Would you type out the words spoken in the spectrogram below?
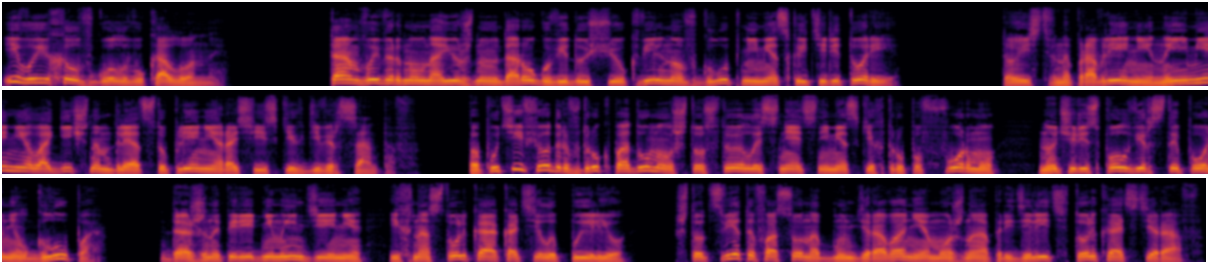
и выехал в голову колонны. Там вывернул на южную дорогу, ведущую к Вильно вглубь немецкой территории, то есть в направлении, наименее логичном для отступления российских диверсантов. По пути Федор вдруг подумал, что стоило снять с немецких трупов форму, но через полверсты понял, глупо. Даже на переднем Индиане их настолько окатило пылью, что цвет и фасон обмундирования можно определить, только отстирав.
